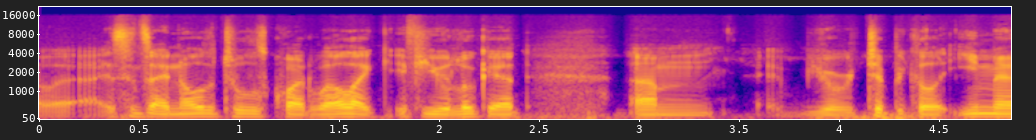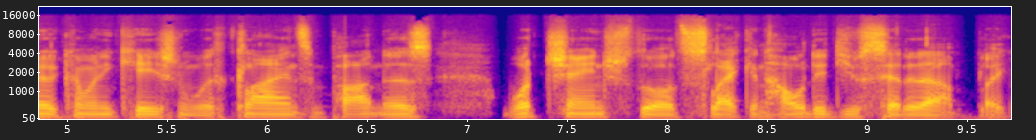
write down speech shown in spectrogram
uh, since I know the tools quite well, like if you look at um, your typical email communication with clients and partners, what changed throughout Slack and how did you set it up? Like,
